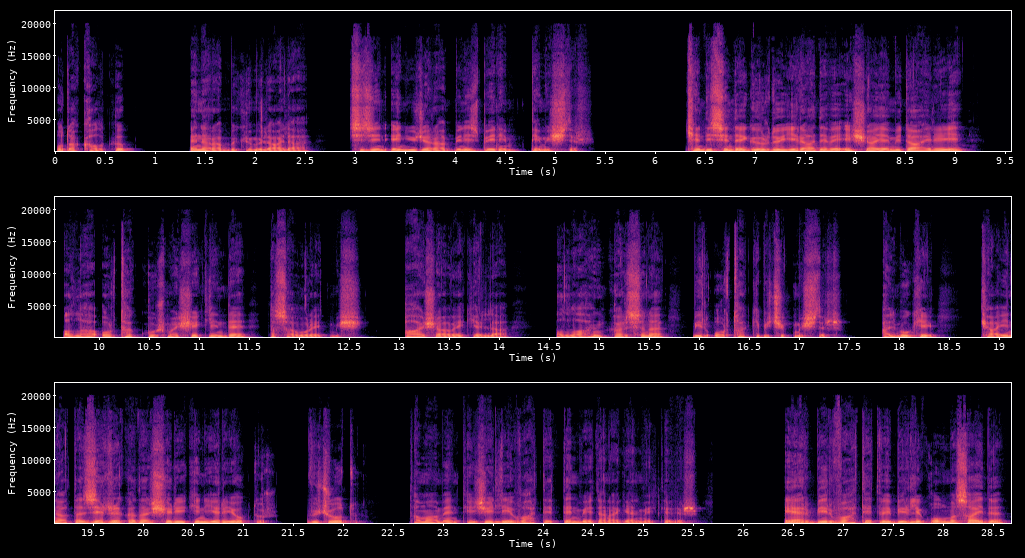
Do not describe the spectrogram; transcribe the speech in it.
o da kalkıp ene rabbükümül ala sizin en yüce Rabbiniz benim demiştir. Kendisinde gördüğü irade ve eşyaya müdahaleyi Allah'a ortak koşma şeklinde tasavvur etmiş. Haşa ve kella Allah'ın karşısına bir ortak gibi çıkmıştır. Halbuki kainatta zerre kadar şerikin yeri yoktur. Vücut tamamen tecelli vahdetten meydana gelmektedir. Eğer bir vahdet ve birlik olmasaydı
